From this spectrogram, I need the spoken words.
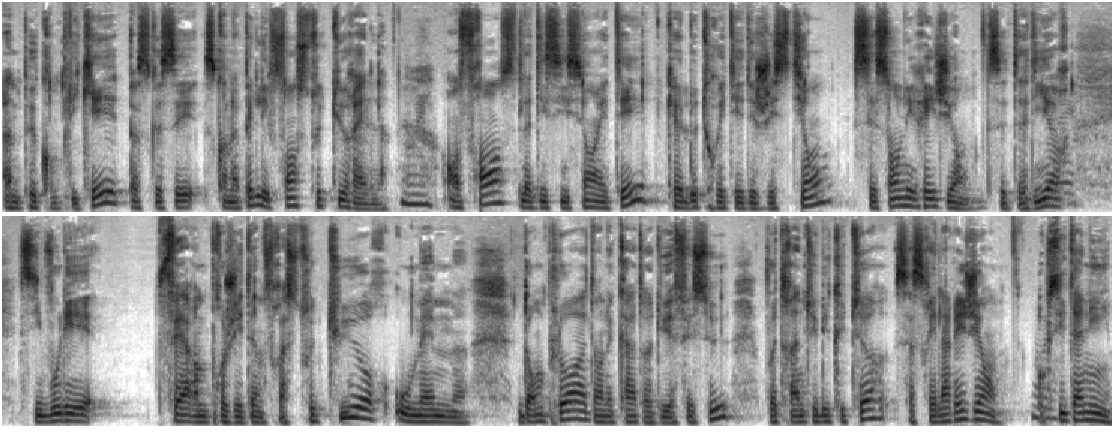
un peu compliqué parce que c'est ce qu'on appelle les fonds structurels. En France, la décision a été que l'autorité de gestion, ce sont les régions. C'est-à-dire, si vous voulez faire un projet d'infrastructure ou même d'emploi dans le cadre du FSE, votre interlocuteur, ça serait la région, Occitanie.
